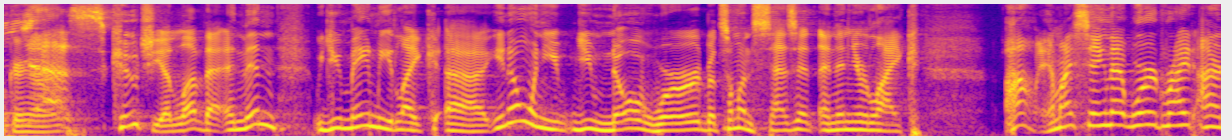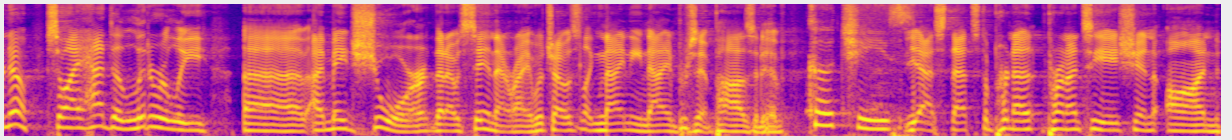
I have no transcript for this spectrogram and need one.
Okay. Yes, coochie. I love that. And then you made me like, uh, you know, when you you know a word, but someone says it, and then you're like. Oh, am I saying that word right? I don't know. So I had to literally, uh, I made sure that I was saying that right, which I was like 99% positive. Cochise. Yes, that's the pronou- pronunciation on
